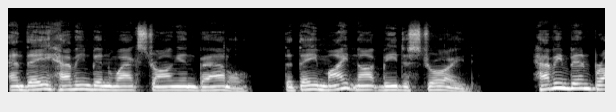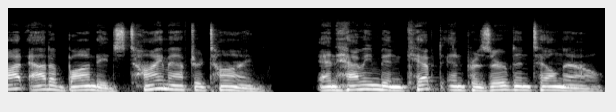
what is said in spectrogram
and they having been waxed strong in battle, that they might not be destroyed, having been brought out of bondage time after time, and having been kept and preserved until now.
